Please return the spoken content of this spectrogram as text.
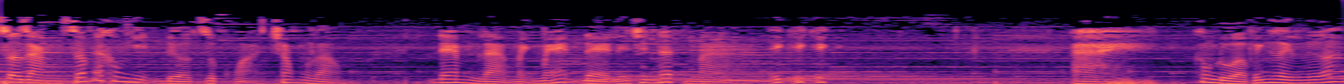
sợ rằng sớm đã không nhịn được dục hỏa trong lòng, đem làng mạnh mẽ đè lên trên đất mà xxx. Ai, không đùa với người nữa.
